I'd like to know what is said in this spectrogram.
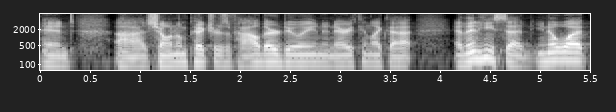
and uh, showing them pictures of how they're doing and everything like that. And then he said, "You know what?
